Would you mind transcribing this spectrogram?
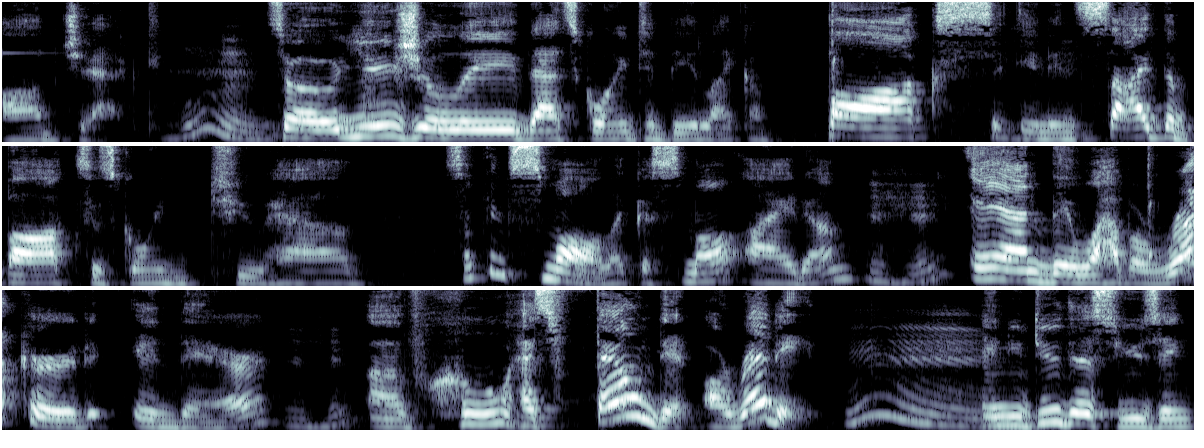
object. Hmm. So usually that's going to be like a box, and inside the box is going to have something small, like a small item, mm-hmm. and they will have a record in there mm-hmm. of who has found it already. Hmm. And you do this using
